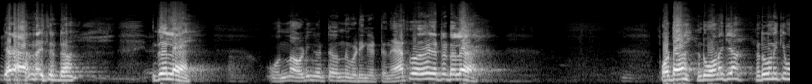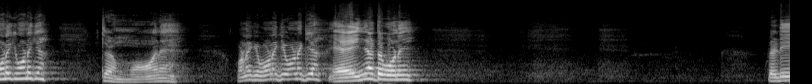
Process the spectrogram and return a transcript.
ഞാൻ കാരണം ഇതല്ലേ? ഒന്ന് അവിടെയും കെട്ട ഒന്ന് ഇവിടെയും കെട്ടെ. നേരത്തെ അതേ കെട്ടട്ടല്ലേ? പോട്ടെ ഇങ്ങോട്ട് ഉണയ്ക്കാ ഇങ്ങോട്ട് ഉണക്കി ഉണക്കി ഉണയ്ക്കാ ഇറ്റാ മോനെ. ഉണക്കി ഉണക്കി ഉണക്കിയാ ഏഞ്ഞാട്ട് പോണേ. റെഡി?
